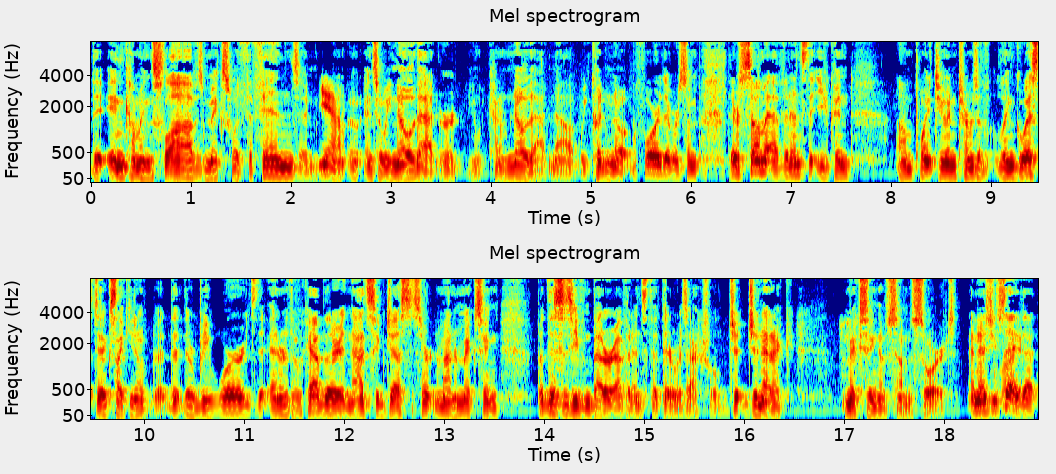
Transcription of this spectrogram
the incoming Slavs mix with the Finns? And yeah. You know, and so we know that, or you know, kind of know that now. We couldn't know it before. There was some there's some evidence that you can um, point to in terms of linguistics, like you know, th- there would be words that enter the vocabulary, and that suggests a certain amount of mixing. But this is even better evidence that there was actual g- genetic mixing of some sort. And as you say, right.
